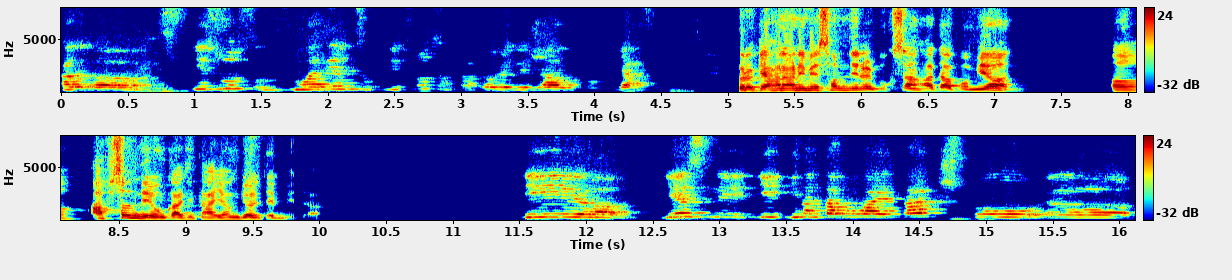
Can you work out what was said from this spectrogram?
э, с Иисусом, с младенцем Иисусом, который лежал в яслях. 그렇게 하나님의 섭리를 묵상하다 보면 어, 앞선 내용까지 다 연결됩니다. И э, если и иногда бывает так, что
